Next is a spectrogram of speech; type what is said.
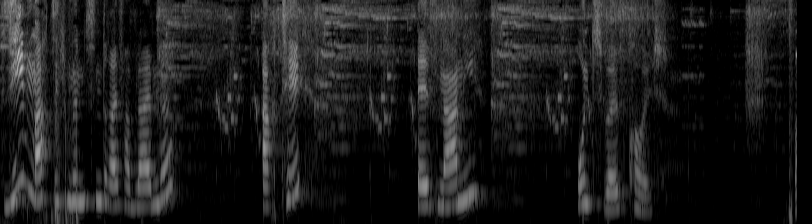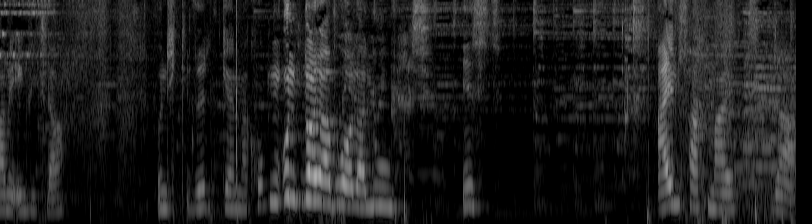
87 Münzen, drei verbleibende. 8 Tick. 11 Nani. Und 12 Colt. War mir irgendwie klar. Und ich würde gerne mal gucken. Und neuer Brawler Lu ist einfach mal da.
